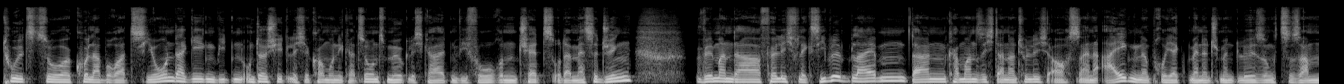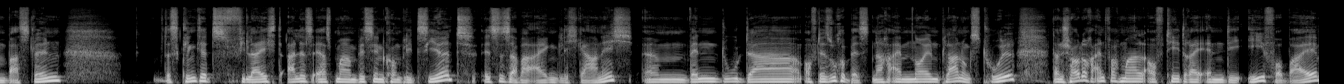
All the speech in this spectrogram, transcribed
Tools zur Kollaboration dagegen bieten unterschiedliche Kommunikationsmöglichkeiten wie Foren, Chats oder Messaging. Will man da völlig flexibel bleiben, dann kann man sich da natürlich auch seine eigene Projektmanagement-Lösung zusammenbasteln. Das klingt jetzt vielleicht alles erstmal ein bisschen kompliziert, ist es aber eigentlich gar nicht. Ähm, wenn du da auf der Suche bist nach einem neuen Planungstool, dann schau doch einfach mal auf t3n.de vorbei.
